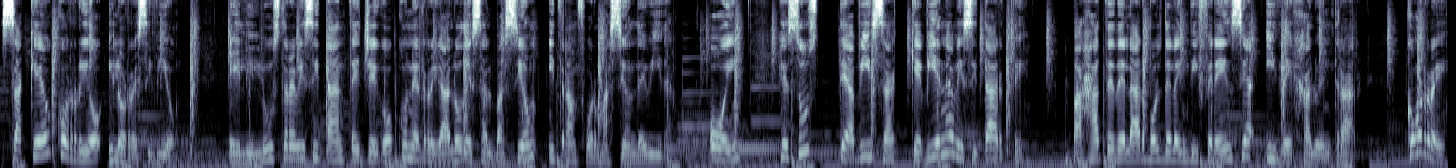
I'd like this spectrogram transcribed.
Saqueo corrió y lo recibió. El ilustre visitante llegó con el regalo de salvación y transformación de vida. Hoy, Jesús te avisa que viene a visitarte. Bájate del árbol de la indiferencia y déjalo entrar. Corre,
